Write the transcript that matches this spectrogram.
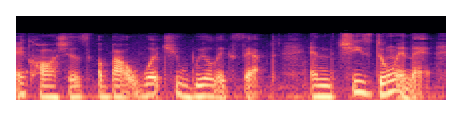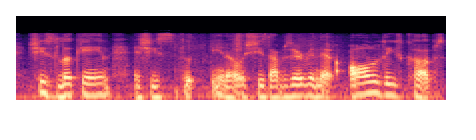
and cautious about what you will accept. And she's doing that. She's looking and she's, you know, she's observing that all of these cups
